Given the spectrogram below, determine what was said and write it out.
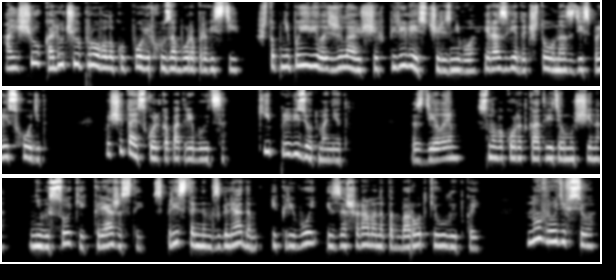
А еще колючую проволоку поверху забора провести, чтоб не появилось желающих перелезть через него и разведать, что у нас здесь происходит. Посчитай, сколько потребуется. Кип привезет монет. Сделаем, снова коротко ответил мужчина. Невысокий, кряжестый, с пристальным взглядом и кривой из-за шрама на подбородке улыбкой. Ну, вроде все,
